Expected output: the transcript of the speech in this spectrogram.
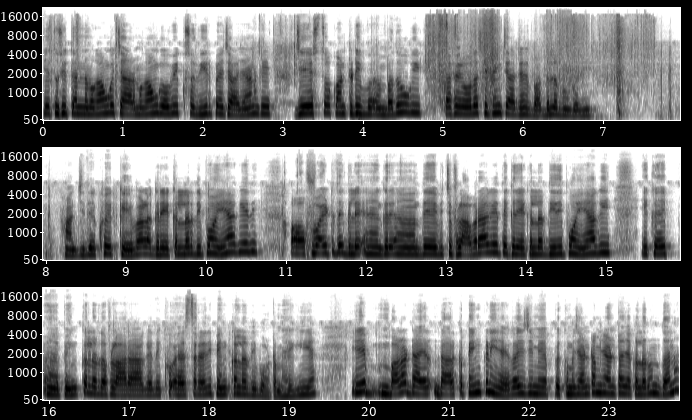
ਜੇ ਤੁਸੀਂ ਤਿੰਨ ਮੰਗਾਓਗੇ ਚਾਰ ਮੰਗਾਓਗੇ ਉਹ ਵੀ 120 ਰੁਪਏ 'ਚ ਆ ਜਾਣਗੇ। ਜੇ ਇਸ ਤੋਂ ਕੁਆਂਟੀਟੀ ਵਧੂਗੀ ਤਾਂ ਫਿਰ ਉਹਦਾ ਸ਼ਿਪਿੰਗ ਚਾਰਜਸ ਵੱਧ ਲੱਗੂਗਾ ਜੀ। ਹਾਂਜੀ, ਦੇਖੋ ਇੱਕ ਇਹ ਵਾਲਾ ਗ੍ਰੇ ਕਲਰ ਦੀ ਭੋਏ ਆ ਗਈ ਇਹਦੀ। ਆਫ ਵਾਈਟ ਤੇ ਗਲੇ- ਗਰੇ- ਦੇ ਵਿੱਚ ਫਲਾਵਰ ਆ ਗਏ ਤੇ ਗ੍ਰੇ ਕਲਰ ਦੀ ਇਹਦੀ ਭੋਏ ਆ ਗਈ। ਇੱਕ ਪਿੰਕ ਕਲਰ ਦਾ ਫਲਾਰ ਆ ਗਿਆ। ਦੇਖੋ, ਇਸ ਤਰ੍ਹਾਂ ਇਹਦੀ ਪਿੰਕ ਕਲਰ ਦੀ ਬਾਟਮ ਹੈਗੀ ਹੈ ਇਹ ਬਾਲਾ ਡਾਰਕ ਪਿੰਕ ਨਹੀਂ ਹੈਗਾ ਜੀ, ਜਿਵੇਂ ਇੱਕ ਮਜੈਂਟਾ ਮਜੈਂਟਾ ਜਿਹਾ ਕਲਰ ਹੁੰਦਾ ਨਾ।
